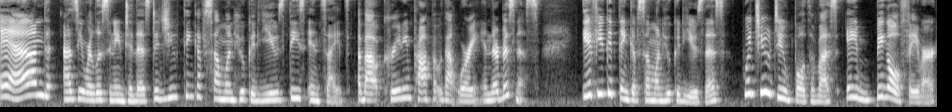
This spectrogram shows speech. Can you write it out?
And as you were listening to this, did you think of someone who could use these insights about creating profit without worry in their business? If you could think of someone who could use this, would you do both of us a big old favor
